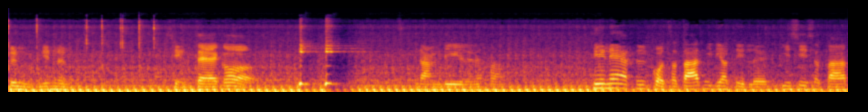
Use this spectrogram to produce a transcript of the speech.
ขึ้นนิดนึง เสียงแต่ก็ดังดีเลยนะครับ ที่แน่คือกดสตาร์ททีเดียวติดเลย easy start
